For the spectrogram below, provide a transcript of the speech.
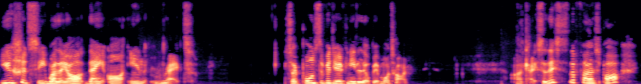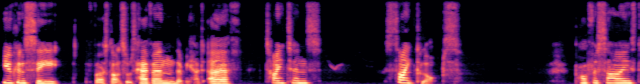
You should see where they are. They are in red. So pause the video if you need a little bit more time. Okay, so this is the first part. You can see the first answer was heaven, then we had earth, titans, cyclops, prophesized,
